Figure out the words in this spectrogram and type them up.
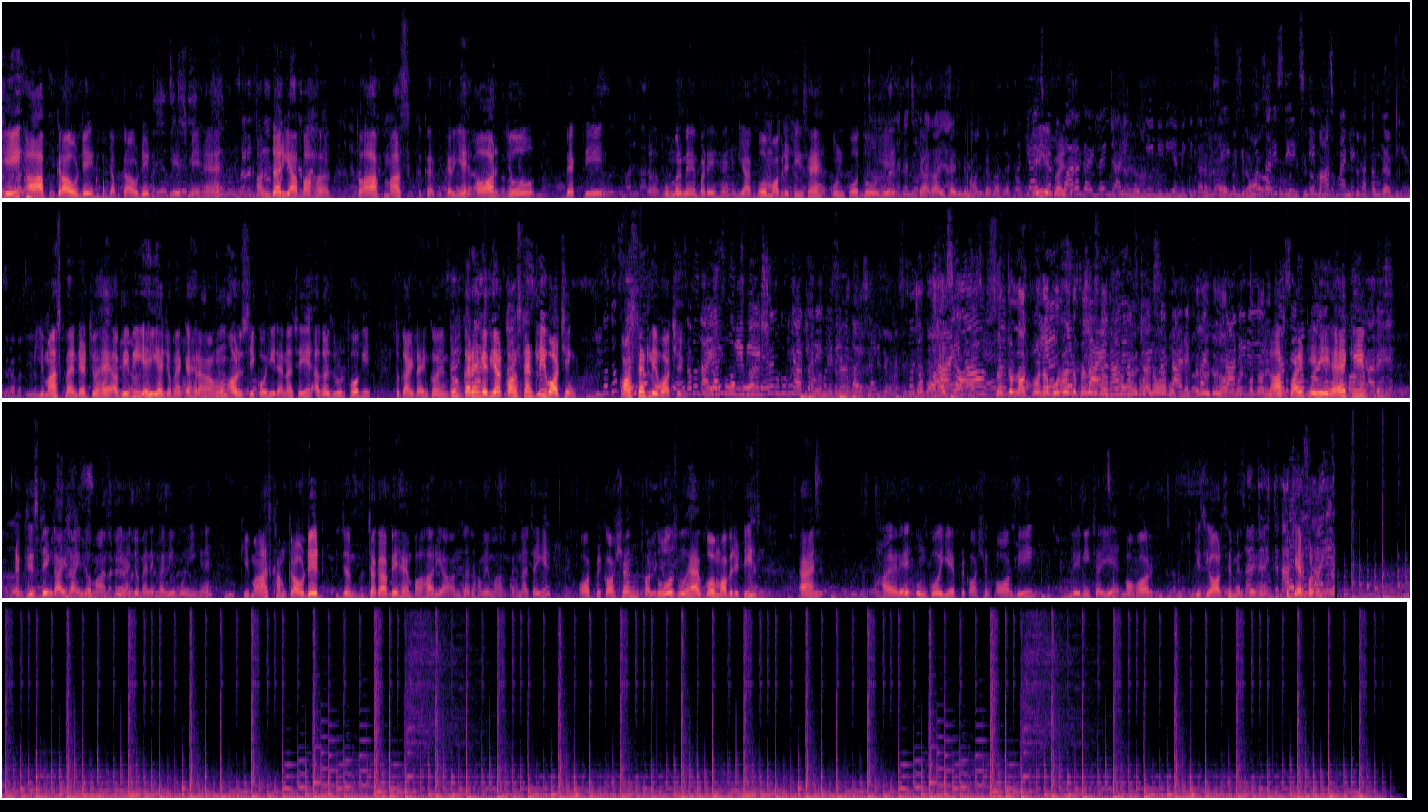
कि आप क्राउडेड जब क्राउडेड प्लेस में हैं अंदर या बाहर तो आप मास्क करिए और जो व्यक्ति उम्र में बड़े हैं या को मोबिलिटीज हैं उनको तो ये ज़्यादा इसका इस्तेमाल करना चाहिए। क्या यही एडवाइस दोबारा गाइडलाइन जारी होगी डीडीएमए की तरफ़ से? क्योंकि बहुत सारी स्टेट्स ने मास्क मैंडेट खत्म कर दिए हैं। ये मास्क मैंडेट जो है अभी भी यही है जो मैं कह रहा हूँ और उसी को ही रहना चाहिए। अगर ज़रूरत होगी तो गाइडलाइन को इम्प्रूव करेंगे। We are constantly watching constantly watching sir जो लास्ट पॉइंट आप बोल रहे थे पहले बता दीजिए। पहले चाइना वाला बोल दीजिए पहले जो लास्ट पॉइंट बता रहे लास्ट पॉइंट यही है कि एग्जिस्टिंग गाइडलाइन जो मास्क की हैं जो मैंने कही वही हैं कि मास्क हम क्राउडेड जगह पे हैं बाहर या अंदर हमें मास्क पहनना चाहिए। और precaution for those who have comorbidities and higher age उनको ये प्रिकॉशन और भी लेनी चाहिए और किसी और से मिलते हैं तो केयरफुल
